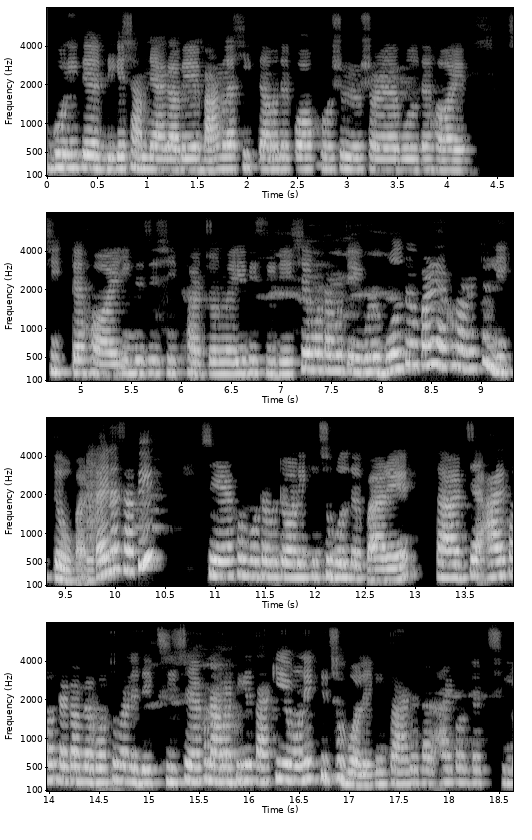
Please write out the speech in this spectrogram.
গণিতের দিকে সামনে আগাবে, বাংলা শিখতে আমাদের ক, খ বলতে হয়, শিখতে হয়, ইংরেজি শিক্ষার জন্য এবিসিডি সে মোটামুটি এগুলো বলতেও পারে, এখন অনেকটা লিখতেও পারে। তাই না সাফি সে এখন মোটামুটি অনেক কিছু বলতে পারে। তার যে আই কন্টাক্ট আমরা বর্তমানে দেখছি, সে এখন আমার দিকে তাকিয়ে অনেক কিছু বলে, কিন্তু আগে তার আই কন্টাক্ট ছিল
